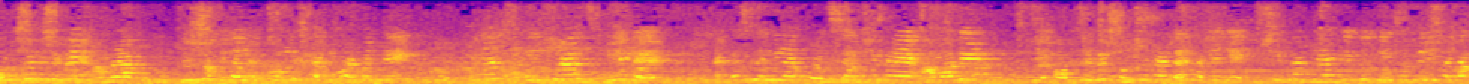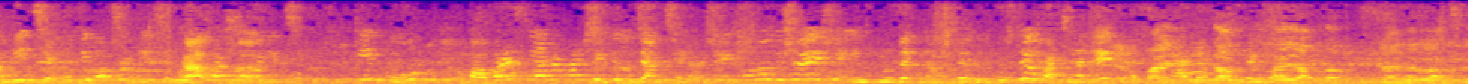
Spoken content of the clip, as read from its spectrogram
অংশ হিসেবে আমরা বিশ্ববিদ্যালয়ের চল্লিশটা ডিপার্টমেন্টে ইন্স্যুরেন্স রিলেটেড একটা সেমিনার করেছিলাম। সেখানে আমাদের যে অবজারভেশন সেখানে দেখা যায় যে শিক্ষার্থীরা কিন্তু তিনশো তিরিশ টাকা দিচ্ছে, প্রতি বছর দিচ্ছে কিন্তু কভারেজ নেওয়ার ব্যাপারে সে কিন্তু জানছে না। সে কোনো বিষয়ে সে ইনক্লুডেড না। বুঝতেও পারছে না যে আপনার চ্যানেল আছে?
